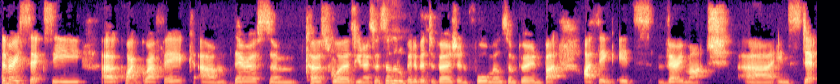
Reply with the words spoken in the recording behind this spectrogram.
they're very sexy, uh, quite graphic. Um, there are some curse words, you know, so it's a little bit of a diversion for Mills and Boon, but I think it's very much uh, in step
